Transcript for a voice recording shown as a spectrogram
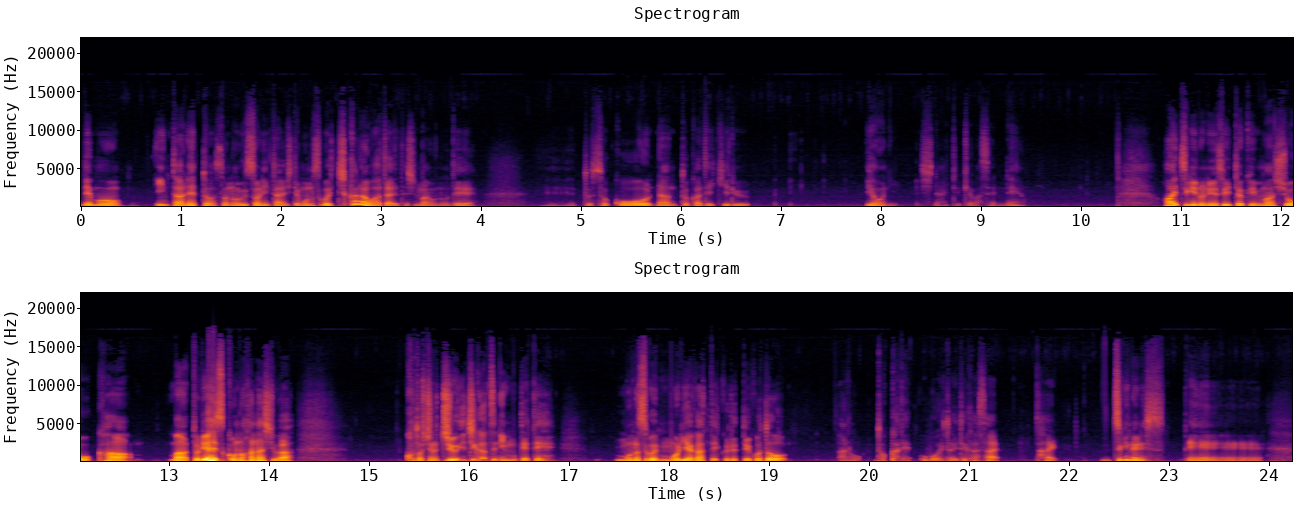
ー、でも、インターネットはその嘘に対してものすごい力を与えてしまうので、えー、とそこをなんとかできるようにしないといけませんね。はい、次のニュースいっておきましょうか。まあ、とりあえずこの話は、今年の11月に向けて、ものすごい盛り上がってくるっていうことを、あの、どっかで覚えておいてください。はい。次のニュース。えー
